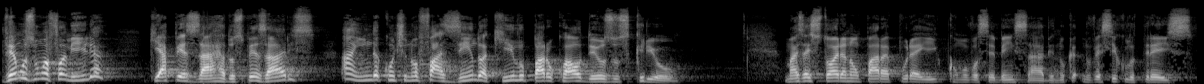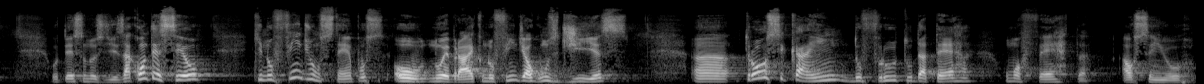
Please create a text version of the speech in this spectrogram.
Vemos uma família que, apesar dos pesares, ainda continuou fazendo aquilo para o qual Deus os criou. Mas a história não para por aí, como você bem sabe. No, no versículo 3, o texto nos diz: Aconteceu que no fim de uns tempos, ou no hebraico, no fim de alguns dias, uh, trouxe Caim do fruto da terra uma oferta ao Senhor.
